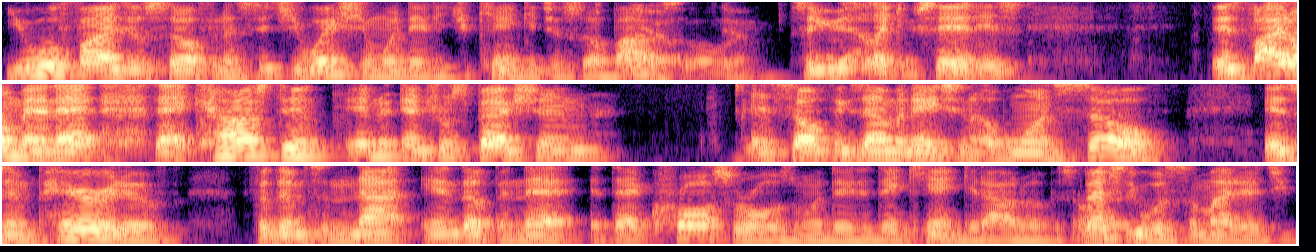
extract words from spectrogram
you will find yourself in a situation one day that you can't get yourself out of. Absolutely. So you, like you said, it's it's vital, man. That that constant in, introspection and self examination of oneself is imperative for them to not end up in that at that crossroads one day that they can't get out of, especially with somebody that you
